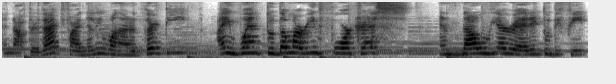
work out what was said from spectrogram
And after that, finally 130, I went to the Marine Fortress. And now we are ready to defeat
